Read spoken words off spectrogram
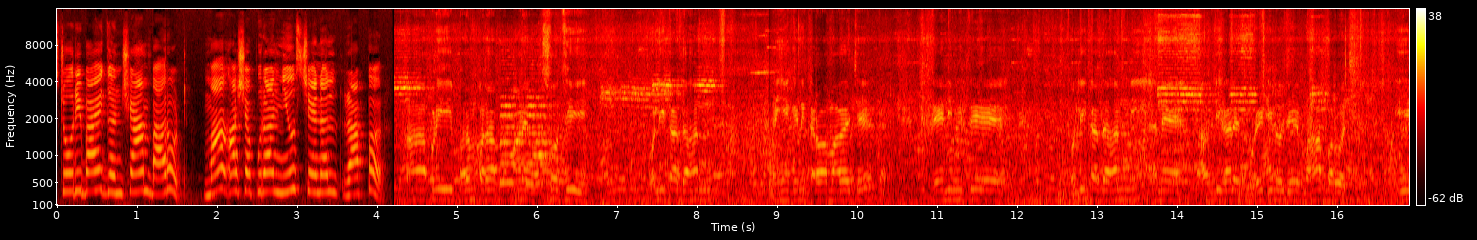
સ્ટોરી બાય ઘનશ્યામ બારોટ, માં આશાપુરા ન્યૂઝ ચેનલ, રાપર. આપણી પરંપરા પ્રમાણે વર્ષોથી હોલિકા દહન અહીં કંઈ કરવામાં આવે છે. તે નિમિત્તે હોલિકા દહનની અને આવતીકાલે ધૂળેટીનો જે મહાપર્વ છે, એ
